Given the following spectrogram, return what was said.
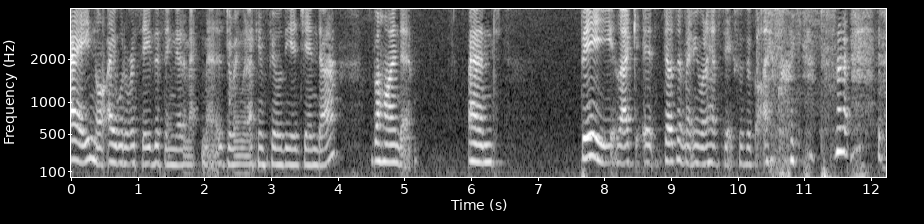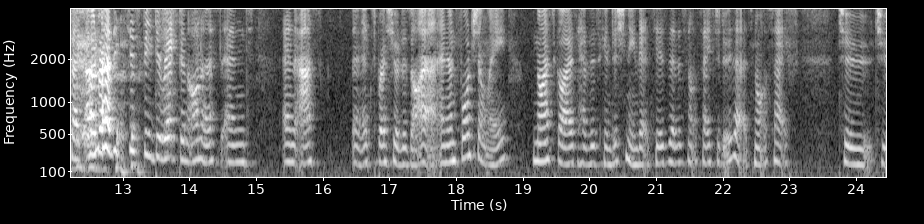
a not able to receive the thing that a man is doing when I can feel the agenda behind it, and b like it doesn't make me want to have sex with a guy. Like it's like I'd rather just be direct and honest and and ask and express your desire. And unfortunately, nice guys have this conditioning that says that it's not safe to do that. It's not safe to to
